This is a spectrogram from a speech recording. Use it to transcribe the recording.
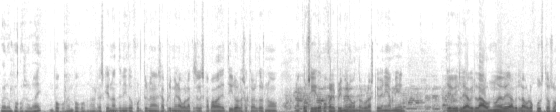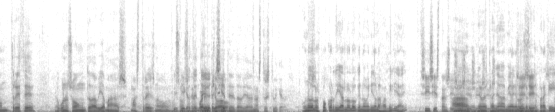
Bueno, un poco solo, ¿eh? un poco, un poco. La verdad es que no han tenido fortuna esa primera bola que se le escapaba de tiro, las otras dos no, no han conseguido coger el primero con dos bolas que venían bien. De Birle a Bilbao 9, a Bilbao lo justo son 13, pero bueno, son todavía más más 3, ¿no? Son tiene que hacer 78 47 todavía en las tres que le quedan. Uno de los pocos días, Lolo, que no ha venido la familia, ¿eh? Sí, sí, están, sí, ah, sí, sí, ya sí, me sí, extrañaba, mira que no Sí, los he visto por aquí.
